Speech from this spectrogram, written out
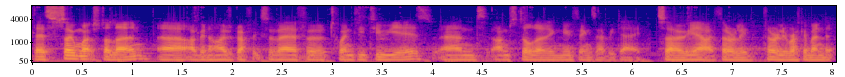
There's so much to learn. Uh, I've been a hydrographic surveyor for 22 years and I'm still learning new things every day. So yeah, I thoroughly, thoroughly recommend it.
